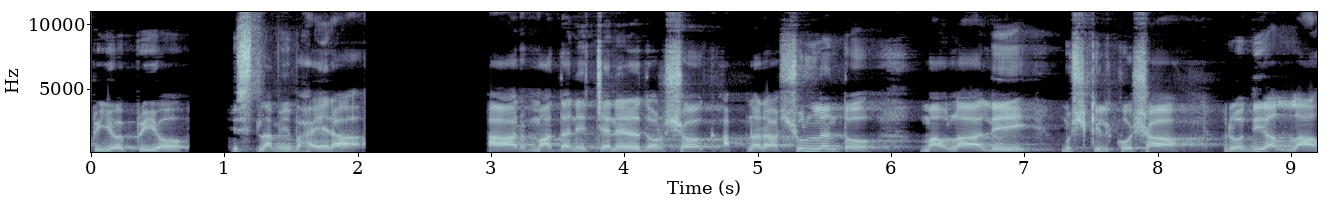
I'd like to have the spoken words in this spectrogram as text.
প্রিয় প্রিয় ইসলামী ভাইরা আর মাদানী চ্যানেলের দর্শক, আপনারা শুনলেন তো মাওলা আলী মুশকিল কোষা রদি আল্লাহ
